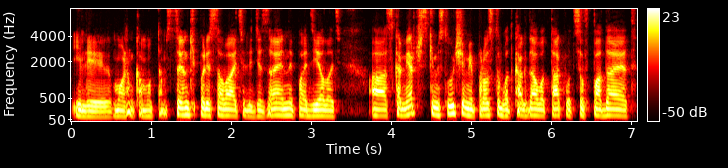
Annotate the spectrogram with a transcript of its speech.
или можем кому-то там сценки порисовать, или дизайны поделать. А с коммерческими случаями просто вот когда вот так вот совпадает,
